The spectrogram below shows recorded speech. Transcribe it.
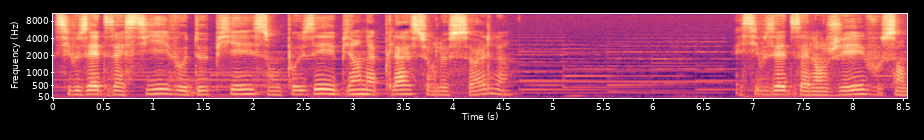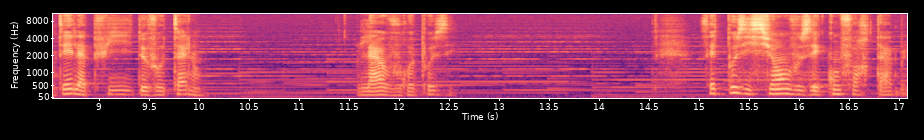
Si vous êtes assis, vos deux pieds sont posés bien à plat sur le sol. Et si vous êtes allongé, vous sentez l'appui de vos talons là où vous reposez. Cette position vous est confortable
